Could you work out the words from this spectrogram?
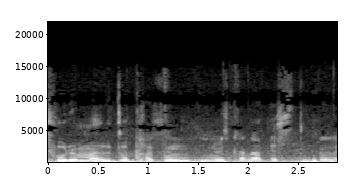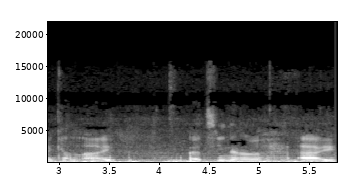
tutor my little cousin. You know, he's kind of stupid. I can't lie, but you know, I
